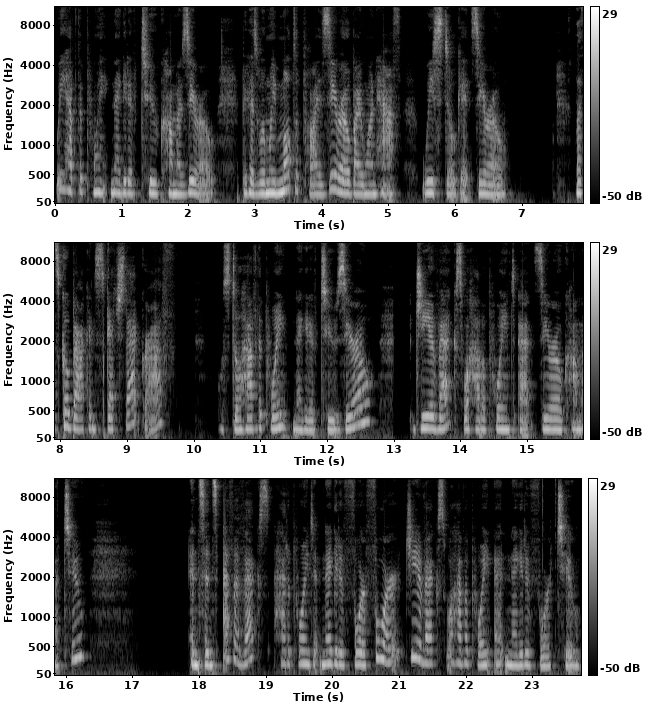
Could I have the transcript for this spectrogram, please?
we have the point negative 2 comma 0 because when we multiply 0 by 1 half, we still get 0. Let's go back and sketch that graph. We'll still have the point negative 2, 0. g of x will have a point at 0 comma 2. And since f of x had a point at negative 4, 4, g of x will have a point at negative 4, 2.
